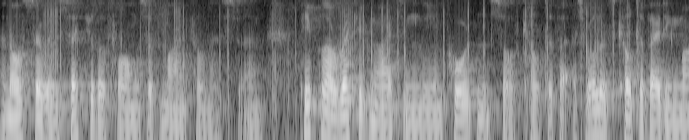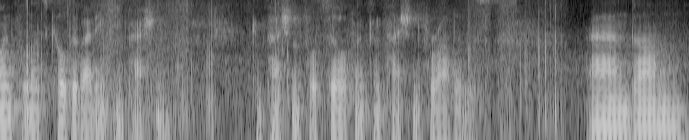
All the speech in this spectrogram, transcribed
and also in secular forms of mindfulness. And people are recognizing the importance of as well as cultivating mindfulness, cultivating compassion, compassion for self and compassion for others. And um,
